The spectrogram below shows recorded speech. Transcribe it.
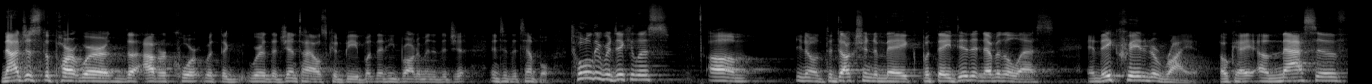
Not just the part where the outer court with the, where the Gentiles could be, but that he brought him into the, into the temple. Totally ridiculous um, you know, deduction to make, but they did it nevertheless, and they created a riot, okay? A massive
